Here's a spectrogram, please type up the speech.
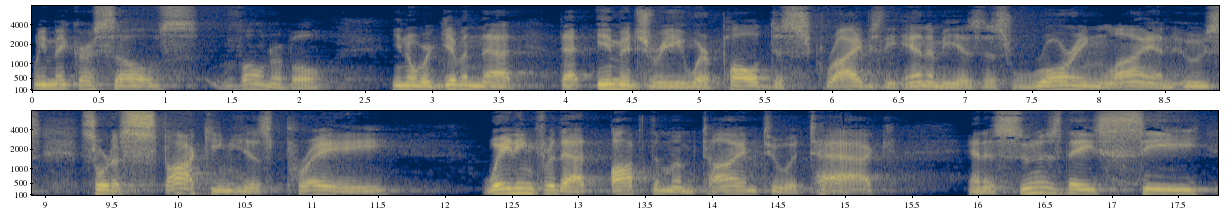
we make ourselves vulnerable. You know, we're given that, that imagery where Paul describes the enemy as this roaring lion who's sort of stalking his prey waiting for that optimum time to attack. And as soon as they see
